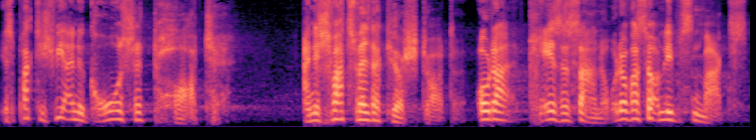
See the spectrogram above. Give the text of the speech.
ist praktisch wie eine große Torte, eine Schwarzwälder Kirschtorte oder Käsesahne oder was du am liebsten magst.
